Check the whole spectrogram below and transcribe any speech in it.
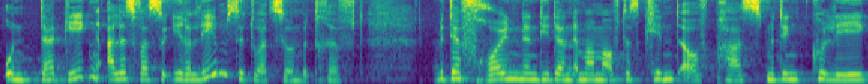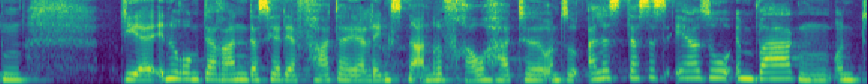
Und dagegen alles, was so ihre Lebenssituation betrifft, mit der Freundin, die dann immer mal auf das Kind aufpasst, mit den Kollegen, die Erinnerung daran, dass ja der Vater ja längst eine andere Frau hatte und so. Alles das ist eher so im Wagen. Und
